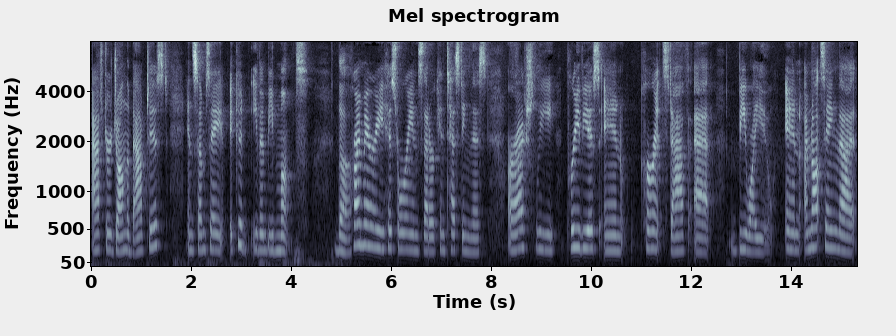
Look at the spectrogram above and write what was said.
after John the Baptist, and some say it could even be months. The primary historians that are contesting this are actually previous and current staff at BYU. And I'm not saying that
